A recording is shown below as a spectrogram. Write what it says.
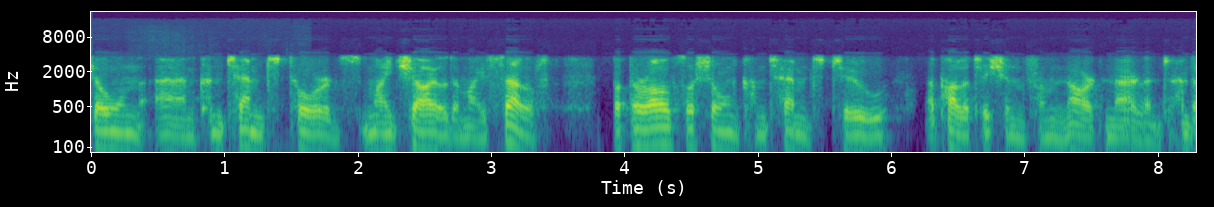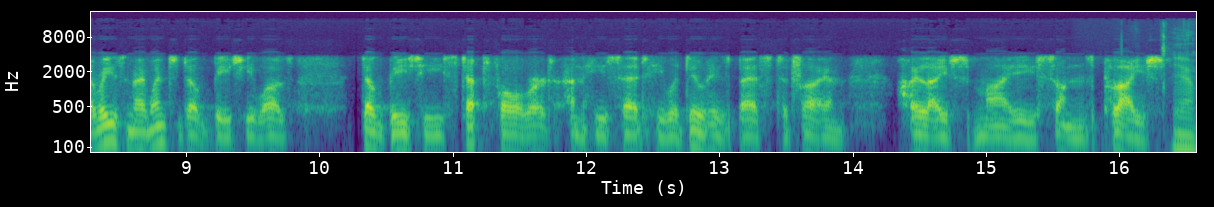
shown um, contempt towards my child and myself, but they're also showing contempt to a politician from Northern Ireland. And the reason I went to Doug Beattie was Doug Beattie stepped forward and he said he would do his best to try and highlight my son's plight. Yeah.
